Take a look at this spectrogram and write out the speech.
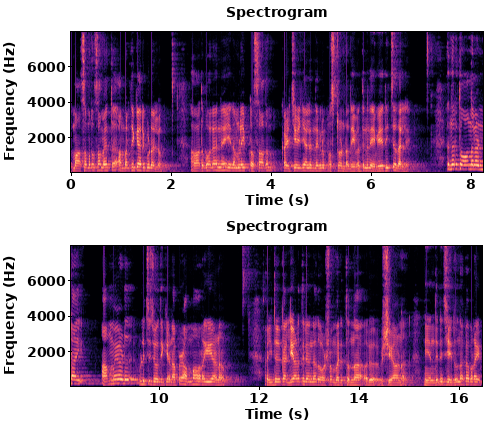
മാസമൃത സമയത്ത് അമ്പലത്തിൽ കയറിക്കൂടല്ലോ. അപ്പോൾ അതുപോലെ തന്നെ ഈ നമ്മൾ ഈ പ്രസാദം കഴിച്ചു കഴിഞ്ഞാൽ എന്തെങ്കിലും പ്രശ്നമുണ്ടോ? ദൈവത്തിന് നിവേദിച്ചതല്ലേ? എന്നൊരു തോന്നലുണ്ടായി. അമ്മയോട് വിളിച്ച് ചോദിക്കുകയാണ്. അമ്മ പറയുകയാണ് ഇത് കല്യാണത്തിന് തന്നെ ദോഷം വരുത്തുന്ന ഒരു വിഷയമാണ്. നീ എന്തിനു ചെയ്തു എന്നൊക്കെ പറയും.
